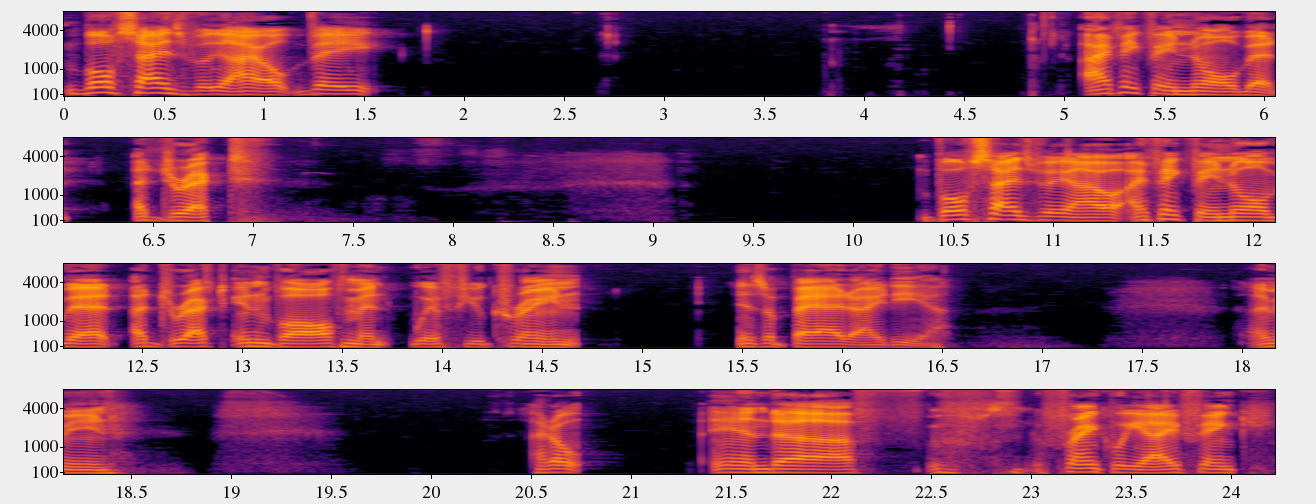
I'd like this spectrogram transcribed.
both sides of the aisle they I think they know that a direct both sides of the aisle, I think they know that a direct involvement with Ukraine is a bad idea. I mean, I don't, and uh, f- frankly, I think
